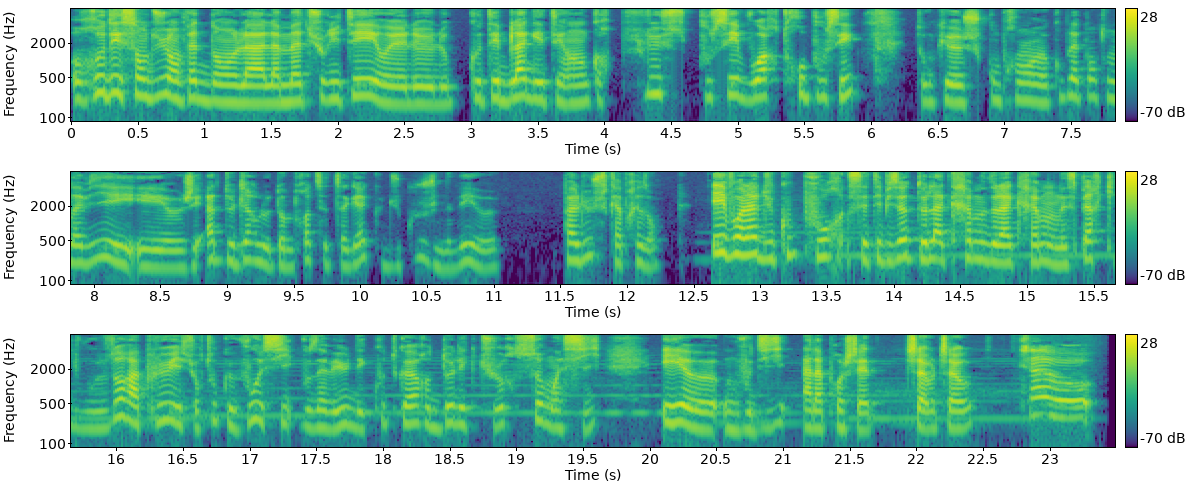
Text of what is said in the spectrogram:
redescendu en fait dans la, maturité le, côté blague était encore plus poussé voire trop poussé. Donc euh, je comprends euh, complètement ton avis et, euh, j'ai hâte de lire le tome 3 de cette saga que du coup je n'avais pas lu jusqu'à présent. Et voilà du coup pour cet épisode de la crème de la crème. On espère qu'il vous aura plu et surtout que vous aussi vous avez eu des coups de cœur de lecture ce mois-ci. Et on vous dit à la prochaine. Ciao ciao. Ciao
